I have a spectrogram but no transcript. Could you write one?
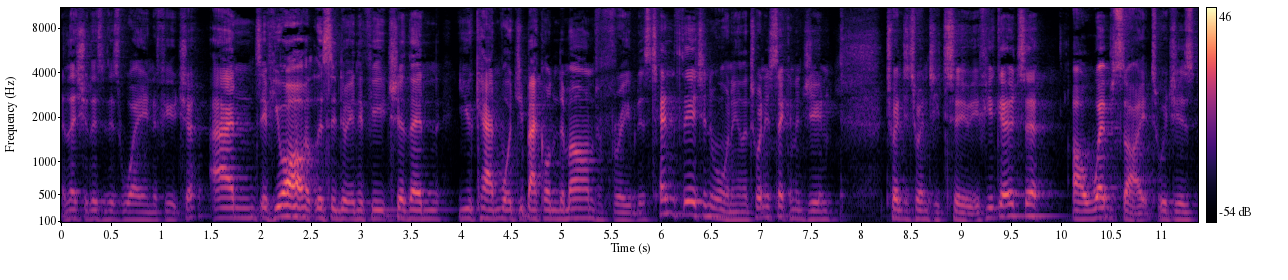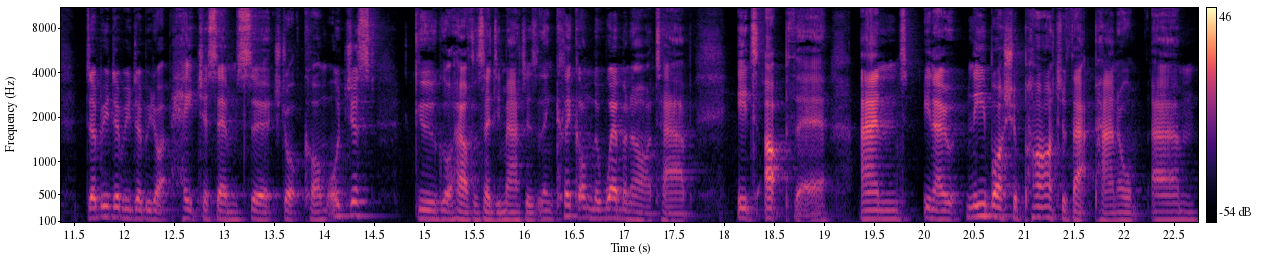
unless you listen to this way in the future. And if you are listening to it in the future, then you can watch it back on demand for free. But it's 10.30 in the morning on the 22nd of June. 2022. If you go to our website, which is www.hsmsearch.com, or just Google Health and Safety Matters, and then click on the webinar tab. It's up there, and you know NEBOSH are part of that panel. Um,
